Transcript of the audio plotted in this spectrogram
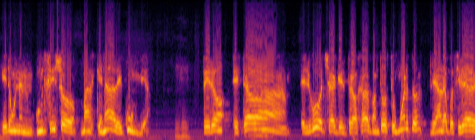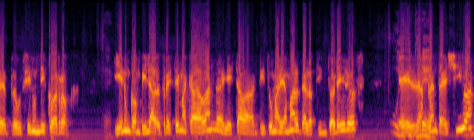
que era un, un sello más que nada de cumbia. Pero estaba el Bocha, que trabajaba con todos tus muertos, le dan la posibilidad de producir un disco de rock. Y era un compilado, tres temas cada banda, y estaba Actitud María Marta, Los Tintoreros, eh, Las Plantas de Shiva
